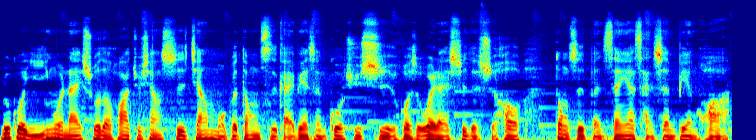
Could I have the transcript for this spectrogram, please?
如果以英文来说的话，就像是将某个动词改变成过去式或是未来式的时候，动词本身要产生变化。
